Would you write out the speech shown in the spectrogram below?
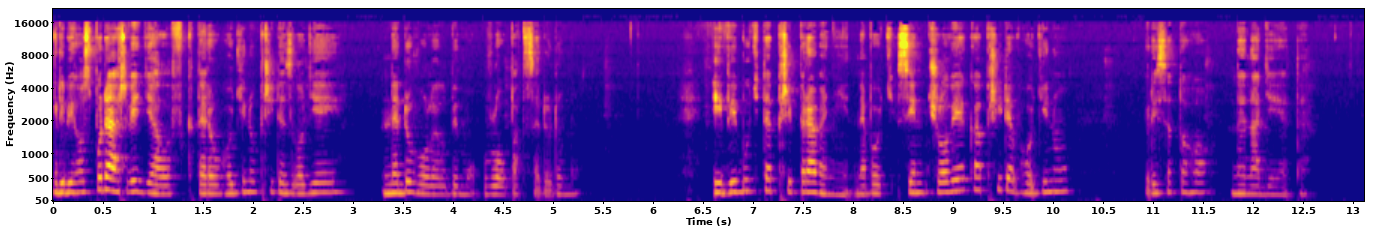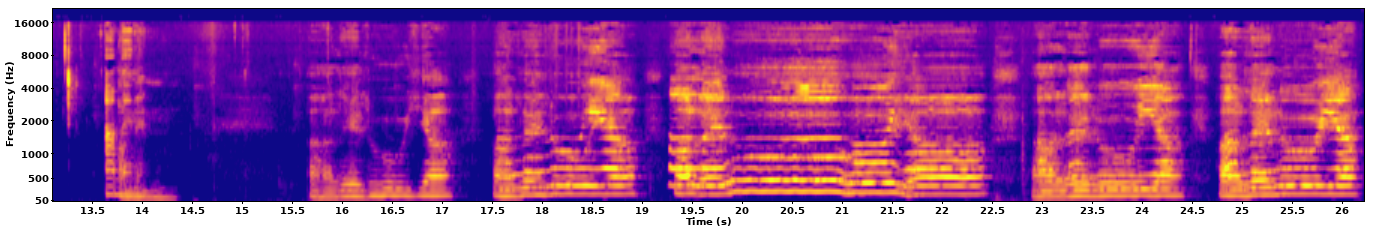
Kdyby hospodář věděl, v kterou hodinu přijde zloděj, nedovolil by mu vloupat se do domu. I vy buďte připraveni, neboť syn člověka přijde v hodinu, kdy se toho nenadějete. Amen. Amen. Aleluja, aleluja, aleluja, aleluja, aleluja,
